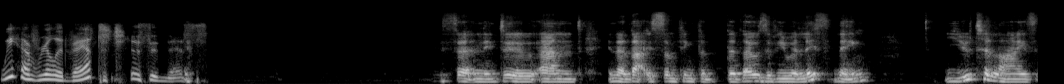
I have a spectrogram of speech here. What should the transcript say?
We have real advantages in this. We certainly do. And, you know, that is something that, that those of you who are listening utilize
